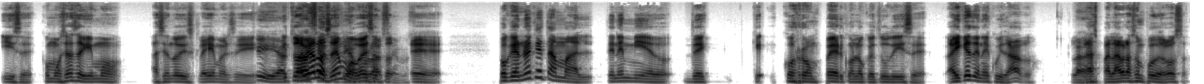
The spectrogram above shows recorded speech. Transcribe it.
hice, como sea, seguimos haciendo disclaimers y, Sí, y a- todavía lo hacemos a veces. hacemos. eh, porque no es que está mal tener miedo de que- corromper con lo que tú dices. Hay que tener cuidado. Claro. Las palabras son poderosas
